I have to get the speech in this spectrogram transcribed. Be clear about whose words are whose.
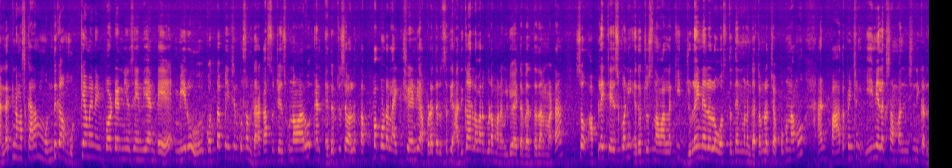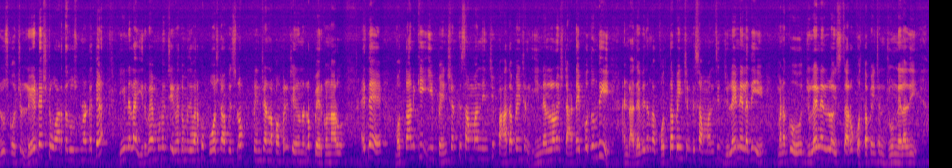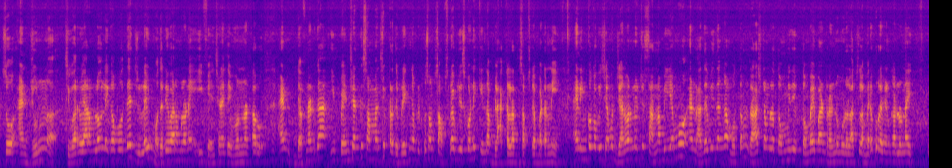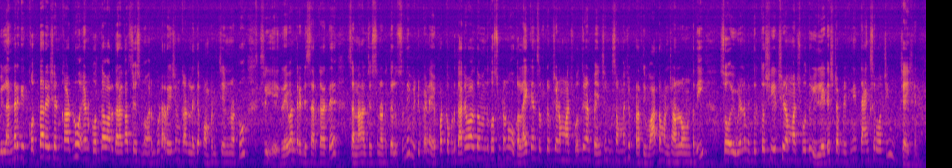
Speaker 1: అందరికీ నమస్కారం. ముందుగా ముఖ్యమైన ఇంపార్టెంట్ న్యూస్ ఏంటి అంటే మీరు కొత్త పెన్షన్ కోసం దరఖాస్తు చేసుకున్నవారు అండ్ ఎదురు చూసే వాళ్ళు తప్పకుండా లైక్ చేయండి. అప్పుడే తెలుస్తుంది. అధికారుల వరకు కూడా మన వీడియో అయితే వెళ్తుంది అనమాట సో అప్లై చేసుకొని ఎదురు చూస్తున్న వాళ్ళకి జూలై నెలలో వస్తుంది అని మనం గతంలో చెప్పుకున్నాము. అండ్ పాత పెన్షన్ ఈ నెలకు సంబంధించింది ఇక్కడ చూసుకోవచ్చు. లేటెస్ట్ వార్త చూసుకున్నట్టయితే ఈ నెల ఇరవై మూడు నుంచి ఇరవై తొమ్మిది వరకు పోస్ట్ ఆఫీస్లో పెన్షన్ల పంపిణీ చేయనున్నట్లు పేర్కొన్నారు. అయితే మొత్తానికి ఈ పెన్షన్కి సంబంధించి పాత పెన్షన్ ఈ నెలలోనే స్టార్ట్ అయిపోతుంది. అండ్ అదేవిధంగా కొత్త పెన్షన్కి సంబంధించి జూలై నెలది మనకు జూలై నెలలో ఇస్తారు కొత్త పెన్షన్ జూన్ నెలది. సో అండ్ జూన్ చివరి వారంలో లేకపోతే జూలై మొదటి వారంలోనే ఈ పెన్షన్ అయితే ఇవ్వనుంటారు. అండ్ డెఫినెట్గా ఈ పెన్షన్కి సంబంధించి ప్రతి బ్రేకింగ్ అప్డేట్ కోసం సబ్స్క్రైబ్ చేసుకోండి కింద బ్లాక్ కలర్ సబ్స్క్రైబ్ బటన్ని. అండ్ ఇంకొక విషయము జనవరి నుంచి సన్న బియ్యము అండ్ అదేవిధంగా మొత్తం రాష్ట్రంలో తొమ్మిది తొంభై పాయింట్ రెండు మూడు లక్షల మేరకు రేషన్ కార్డులు ఉన్నాయి. వీళ్ళందరికీ కొత్త రేషన్ కార్డులు అండ్ కొత్త వారు దరఖాస్తు చేసుకున్న వారికి కూడా రేషన్ కార్డులు అయితే పంపిణీ చేయనున్నట్టు శ్రీ రేవంత్ రెడ్డి సర్కార్ అయితే సన్నాహాలు చేస్తున్నట్టు తెలుస్తుంది. వీటిపైన ఎప్పటికప్పుడు తాజావాళ్ళతో ముందుకు వస్తుంటాను. ఒక లైక్ అండ్ సబ్స్క్రైబ్ చేయడం మర్చిపోద్దు అండ్ పెన్షన్కి సంబంధించి ప్రతి వార్త మన ఛానల్లో ఉంటుంది. సో ఈ వీడియోని మిత్రులతో షేర్ చేయడం మర్చిపోద్దు ఈ లేటెస్ట్ అప్డేట్ని థ్యాంక్స్ ఫర్ వాచింగ్. జై హింద్.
